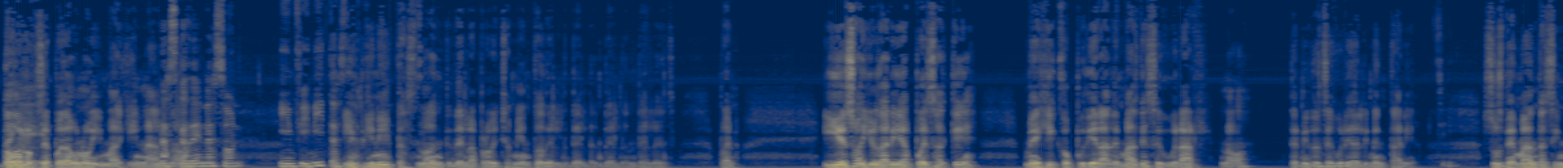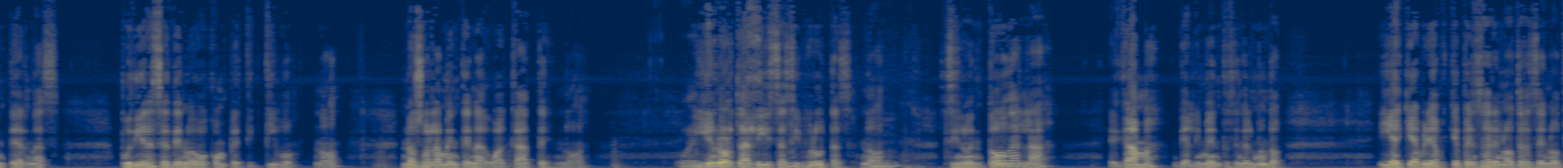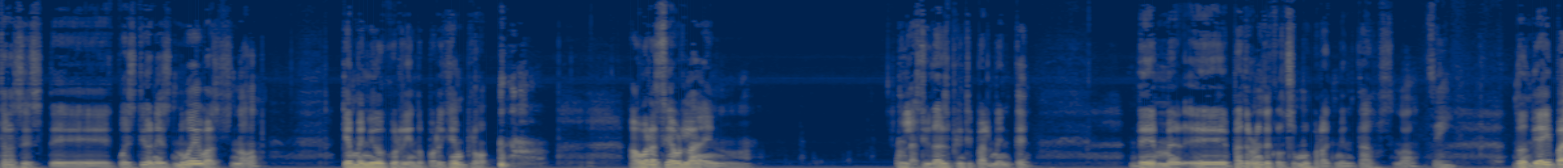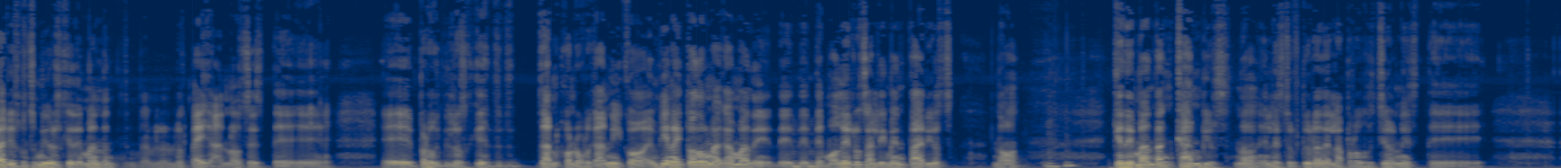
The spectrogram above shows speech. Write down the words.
todo lo que se pueda uno imaginar. Las cadenas son infinitas. Infinitas, ¿no? Del aprovechamiento del, del, del, del, Bueno, y eso ayudaría pues a que México pudiera, además de asegurar, ¿no? En términos de seguridad alimentaria, sus demandas internas, pudiera ser de nuevo competitivo, ¿no? No solamente en aguacate, ¿no? y en hortalizas y frutas, ¿no? Sino en toda la eh, gama de alimentos en el mundo. Y aquí habría que pensar en otras, en otras este, cuestiones nuevas, ¿no? Que han venido ocurriendo. Por ejemplo, Ahora se habla en, en las ciudades principalmente de eh, patrones de consumo fragmentados, ¿no? Sí. Donde hay varios consumidores que demandan los veganos, este, eh, los que dan con orgánico, en fin, hay toda una gama de, de, modelos alimentarios, ¿no? Que demandan cambios, ¿no? En la estructura de la producción este,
